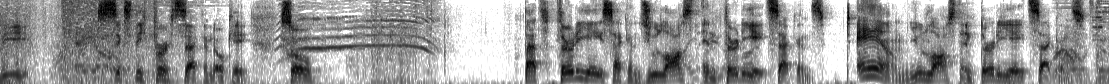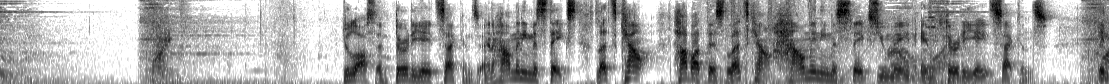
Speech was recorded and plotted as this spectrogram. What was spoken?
the 61st second. Okay. So that's 38 seconds. You lost in 38 seconds. Damn, you lost in 38 seconds. Round two. Fight. You lost in 38 seconds. And how many mistakes? Let's count. How about this? Let's count how many mistakes you made in 38 seconds. In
